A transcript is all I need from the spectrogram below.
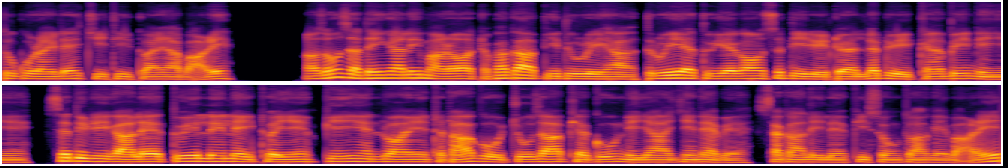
သူကိုယ်တိုင်လည်းကြည်တိသွားရပါတယ်။ နောက်ဆုံးဇက်သိန်းကန်းလေးမှာတော့တစ်ဖက်ကပြည်သူတွေဟာသူတို့ရဲ့သူရဲကောင်းစစ်တီတွေအတွက်လက်တွေကမ်းပေးနေရင်စစ်တီတွေကလည်းသွေးလင်းလိမ့်ထွက်ရင်ပြေးရင်လွှားရင်တရားကိုစူးစမ်းဖြတ်ကူးနေရရင်းနဲ့ပဲဇက်ကားလေးလည်းပြီးဆုံးသွားခဲ့ပါတယ်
